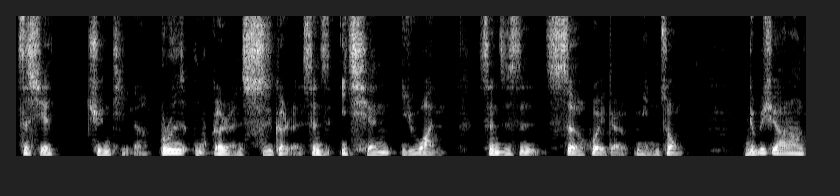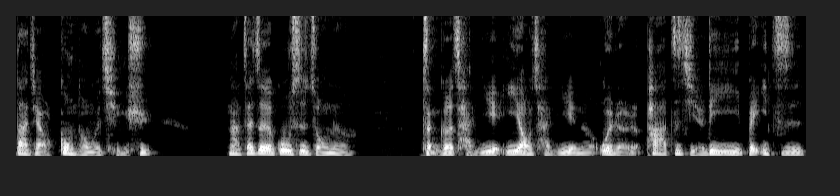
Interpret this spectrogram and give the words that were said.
这些群体呢，不论是五个人、十个人，甚至一千、一万，甚至是社会的民众，你就必须要让大家有共同的情绪。那在这个故事中呢？整个产业，医药产业呢，为了怕自己的利益被一支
